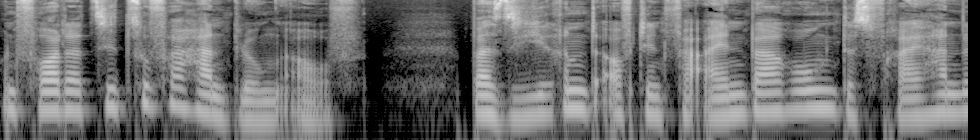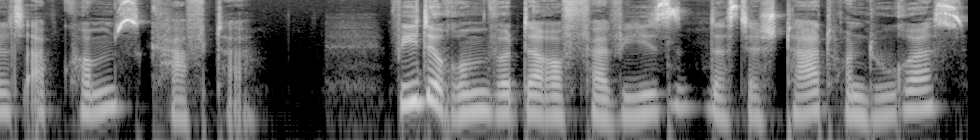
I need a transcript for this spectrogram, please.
und fordert sie zu Verhandlungen auf, basierend auf den Vereinbarungen des Freihandelsabkommens CAFTA. Wiederum wird darauf verwiesen, dass der Staat Honduras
